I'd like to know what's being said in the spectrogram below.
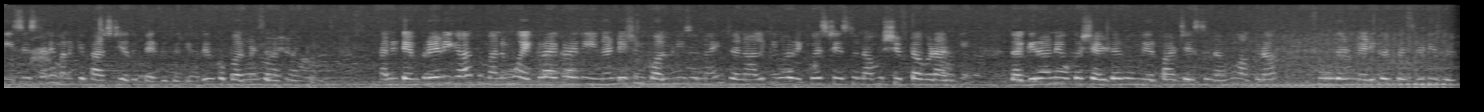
తీసేస్తేనే మన కెపాసిటీ అది పెరుగుతుంది. అది ఒక పర్మనెంట్ సొల్యూషన్ ఉంటుంది. కానీ టెంపరీగా మనము ఎక్కడ ఎక్కడ ఇది ఇనండేషన్ కాలనీస్ ఉన్నాయి జనాలకి కూడా రిక్వెస్ట్ చేస్తున్నాము షిఫ్ట్ అవ్వడానికి. దగ్గరనే ఒక షెల్టర్ రూమ్ ఏర్పాటు చేస్తున్నాము. అక్కడ food and medical facilities will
